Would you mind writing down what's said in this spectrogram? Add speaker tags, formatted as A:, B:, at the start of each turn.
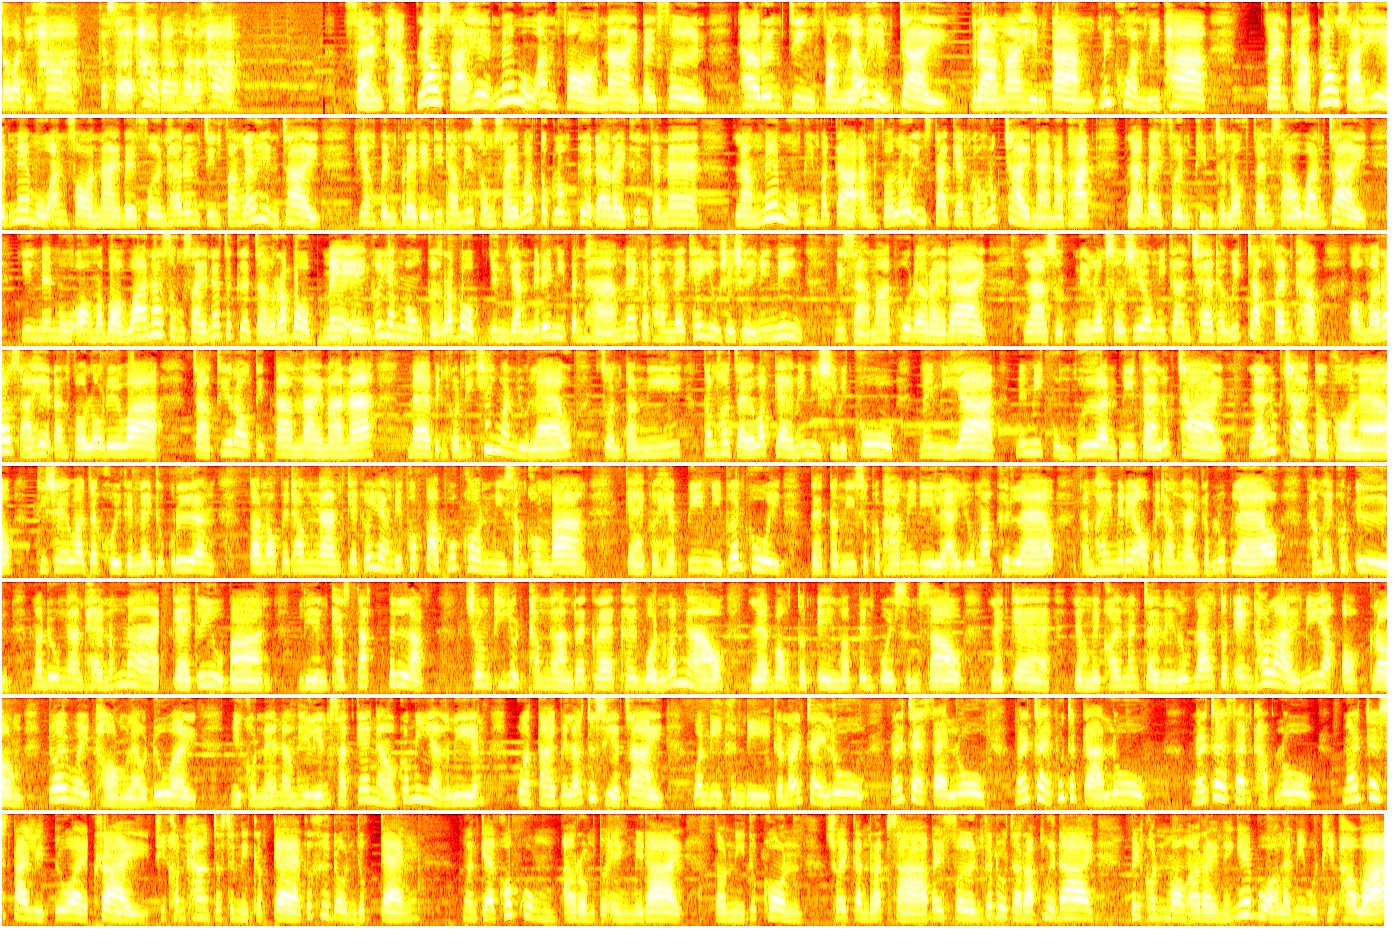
A: สวัสดีค่ะ กระแสข่าวดังมาแล้วค่ะ แฟนคลับเล่าสาเหตุแม่หมูอันฟอร์นายใบเฟิร์น ถ้าเรื่องจริงฟังแล้วเห็นใจ ดราม่าเห็นต่างไม่ควรวิพาก แฟนคลับเล่าสาเหตุแม่หมูอันฟอร์นายใบเฟิร์นถ้าเรื่องจริงฟังแล้วเห็นใจ ยังเป็นประเด็นที่ทำให้สงสัยว่าตกลงเกิดอะไรขึ้นกันแน่ หลังแม่หมูพิมพ์ประกาศอันฟอลโล่อินสตาแกรมของลูกชายนานพัฒน์และใบเฟิร์นพิมพ์ชนกแฟนสาวหวานใจ ยิ่งแม่หมูออกมาบอกว่าน่าสงสัยน่าจะเกิดจากระบบ แม่เองก็ยังงงกับระบบ ยืนยันไม่ได้มีปัญหา แม่ก็ทำได้แค่อยู่เฉยๆนิ่งๆ ไม่สามารถพูดอะไรได้ ล่าสุดในโลกโซเชียลมีการแชร์ทวิตจากแฟนคลับ ออกมาเล่าสาเหตุอันฟอลโล่ด้วยว่า จากที่เราติดตามนายมานะ แม่เป็นคนที่ขี้งอนอยู่แล้ว ส่วนตอนนี้ต้องเข้าใจว่าแกไม่มีชีวิตคู่ ไม่มีญาติ ไม่มีกลุ่มเพื่อน มีแต่ลูกชาย และลูกชายโตพอแล้ว ที่ใช่ว่าจะคุยกันได้ทุกเรื่อง ตอนออกไปทำงานแกก็ยังได้พบปะผู้คนมีสังคมบ้าง แกก็แฮปปี้มีเพื่อนคุย แต่ตอนนี้สุขภาพไม่ดีและอายุมากขึ้นแล้วทำให้ไม่ได้ออกไปทำงานกับลูกแล้วทำให้คนอื่นมาดูงานแทนน้องนาย แกก็อยู่บ้าน เลี้ยงแคสตักเป็นหลัก ช่วงที่หยุดทำงานแรก ๆ เคยบ่นว่าเหงา และบอกตนเองว่าเป็นป่วยซึมเศร้า และแกยังไม่ค่อยมั่นใจในรูปร่างตนเองเท่าไหร่ไม่อยากออกกรองด้วยวัยทองแล้วด้วย มีคนแนะนำให้เลี้ยงสัตว์แก้เหงาก็ไม่อยากเลี้ยง กลัวตายไปแล้วจะเสียใจ วันดีคืนดีก็น้อยใจลูก น้อยใจแฟนลูก น้อยใจผู้จัดการลูก น้อยใจแฟนคลับลูก น้อยใจสไตลิสต์ด้วย ใครที่ค่อนข้างจะสนิทกับแกก็คือโดนยกแก๊ง เหมือนแกควบคุมอารมณ์ตัวเองไม่ได้ ตอนนี้ทุกคนช่วยกันรักษาใบเฟิร์นก็ดูจะรับมือได้ เป็นคนมองอะไรในแง่บวกและมีวุฒิภาวะ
